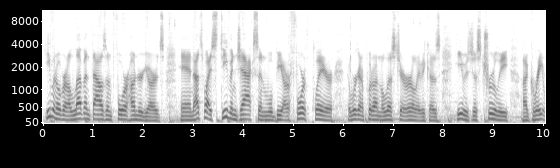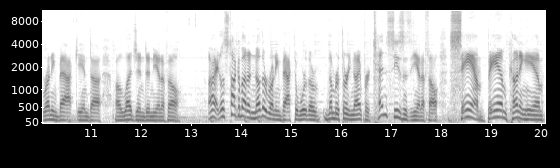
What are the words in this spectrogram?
He went over 11,400 yards, and that's why Steven Jackson will be our fourth player that we're going to put on the list here early because he was just truly a great running back and uh, a legend in the NFL. All right, let's talk about another running back that wore the number 39 for 10 seasons in the NFL. Sam Bam Cunningham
